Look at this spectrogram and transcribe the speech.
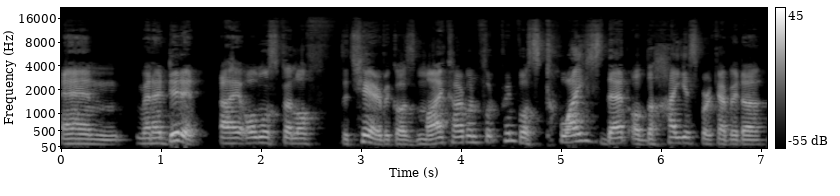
And when I did it, I almost fell off the chair because my carbon footprint was twice that of the highest per capita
